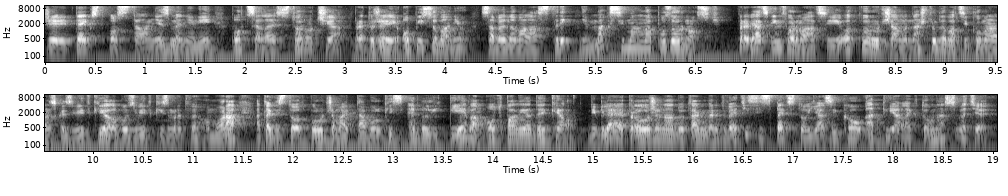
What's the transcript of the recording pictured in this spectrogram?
že jej text ostal nezmenený po celé storočia, pretože jej opisovaniu sa venovala striktne maximálna pozornosť. Pre viac informácií odporúčam naštudovať si kumránske zvitky alebo zvitky z mŕtvého mora a takisto odporúčam aj tabulky z Ebly. Tie vám odpalia dekel. Biblia je preložená do takmer 2500 jazykov a dialektov na svete.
